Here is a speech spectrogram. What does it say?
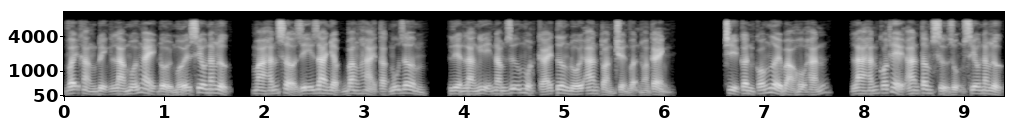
Vậy khẳng định là mỗi ngày đổi mới siêu năng lực, mà hắn sở dĩ gia nhập băng hải tặc mũ dơm liền là nghĩ nắm giữ một cái tương đối an toàn chuyển vận hoàn cảnh chỉ cần có người bảo hộ hắn, là hắn có thể an tâm sử dụng siêu năng lực.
